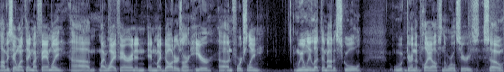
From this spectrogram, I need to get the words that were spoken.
obviously, I want to thank my family. Um, my wife Erin and, and my daughters aren't here, uh, unfortunately. We only let them out of school w- during the playoffs and the World Series, so.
